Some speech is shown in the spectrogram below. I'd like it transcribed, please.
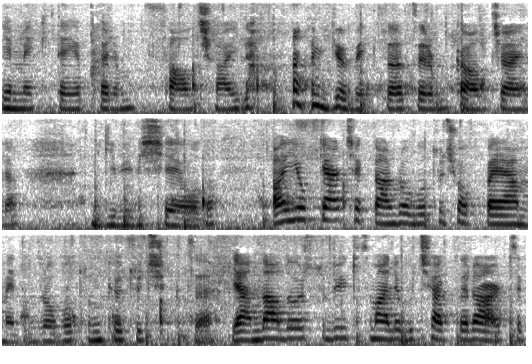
yemekte yaparım salçayla, göbekte atarım kalçayla gibi bir şey oldu. Ay yok gerçekten robotu çok beğenmedim. Robotun kötü çıktı. Yani daha doğrusu büyük ihtimalle bıçakları artık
